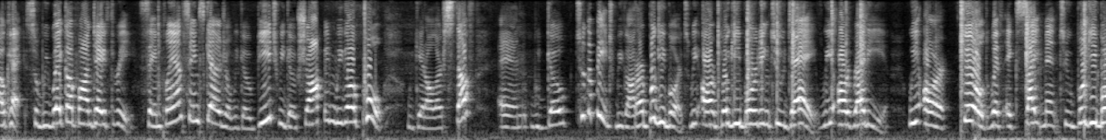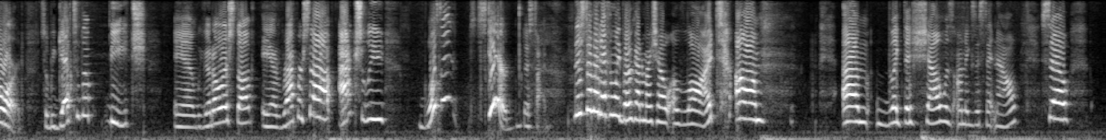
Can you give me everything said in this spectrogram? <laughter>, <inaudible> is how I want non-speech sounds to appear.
Okay, so we wake up on day three. Same plan, same schedule. We go beach, we go shopping, we go pool. We get all our stuff and we go to the beach. We got our boogie boards. We are boogie boarding today. We are ready. We are filled with excitement to boogie board. So we get to the beach and we get all our stuff and Rapper Sapp actually wasn't scared this time. This time I definitely broke out of my shell a lot. Um, um, like the shell was unexistent now. So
